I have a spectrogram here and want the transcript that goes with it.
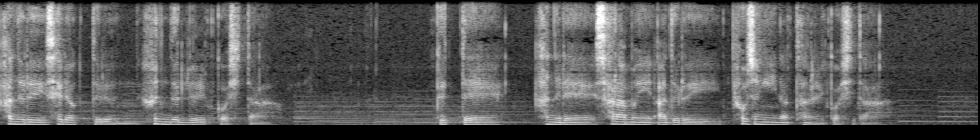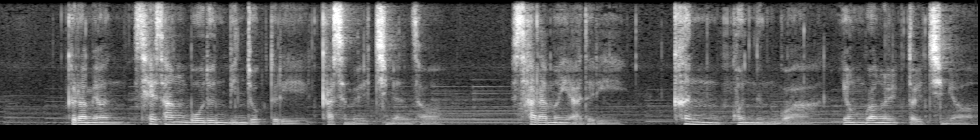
하늘의 세력들은 흔들릴 것이다. 그때 하늘에 사람의 아들의 표정이 나타날 것이다. 그러면 세상 모든 민족들이 가슴을 치면서 사람의 아들이 큰 권능과 영광을 떨치며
